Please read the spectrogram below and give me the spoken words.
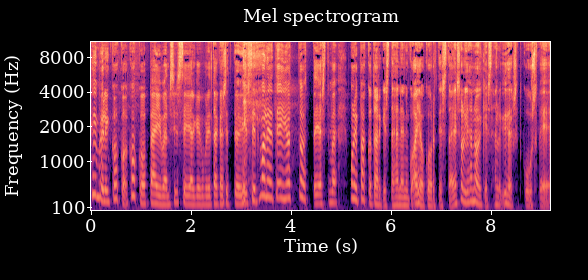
hymyilin koko, koko päivän, siis sen jälkeen kun menin takaisin töihin. Sitten mä olin, että ei ole totta. Ja sitten mä, mä oli pakko tarkistaa hänen niin ajokortista. Ja se oli ihan oikeasti, hän oli 96 V.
